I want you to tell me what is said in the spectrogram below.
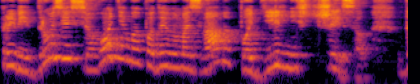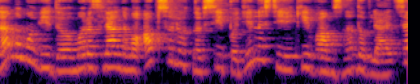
Привіт, друзі! Сьогодні ми подивимось з вами подільність чисел. В даному відео ми розглянемо абсолютно всі подільності, які вам знадобляться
